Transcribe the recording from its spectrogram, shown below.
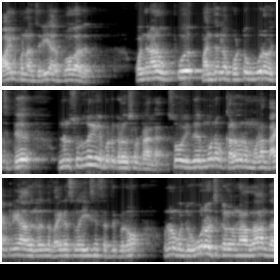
பாயில் பண்ணாலும் சரி அது போகாது. கொஞ்ச நாள் உப்பு மஞ்சளில் போட்டு ஊற வச்சுட்டு இன்னொன்று சுடுதண்ணியில் போட்டு கழுவ சொல்கிறாங்க ஸோ இது மூலம் கழுவுற மூலம் பாக்டீரியா அதுலேருந்து வைரஸ்லாம் ஈஸியாக செத்து போயிடும் இன்னொன்று கொஞ்சம் ஊற வச்சு கழுவுனா தான் அந்த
